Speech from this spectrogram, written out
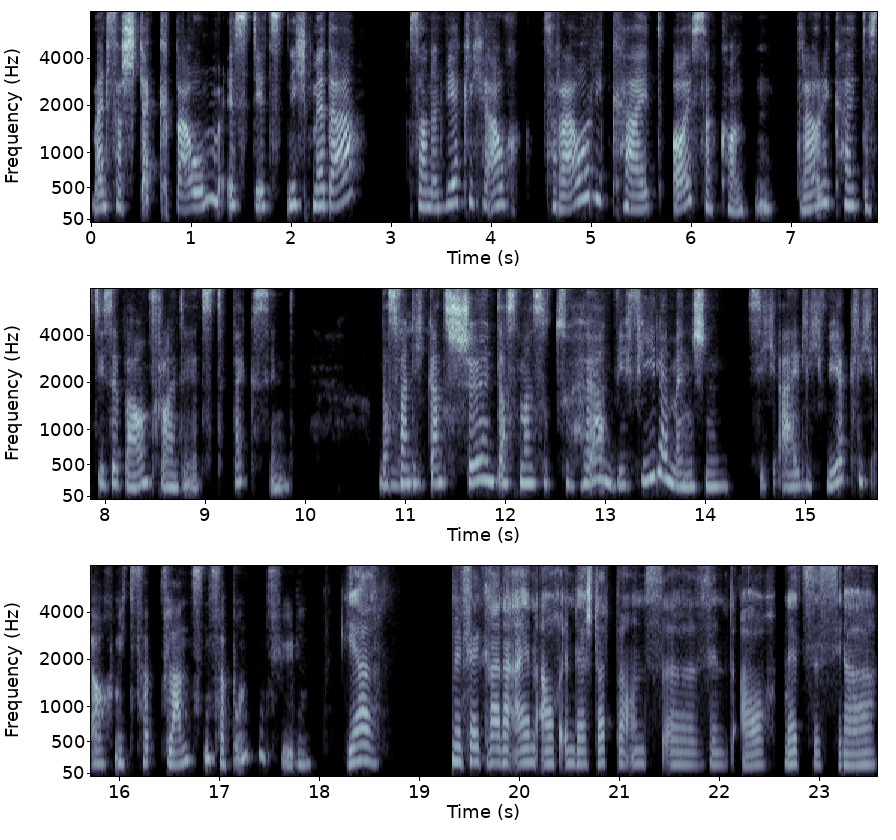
mein Versteckbaum ist jetzt nicht mehr da, sondern wirklich auch Traurigkeit äußern konnten. Traurigkeit, dass diese Baumfreunde jetzt weg sind. das mhm. fand ich ganz schön, dass man so zu hören, wie viele Menschen sich eigentlich wirklich auch mit Pflanzen verbunden fühlen. Ja, mir fällt gerade ein, auch in der Stadt bei uns äh, sind auch letztes Jahr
